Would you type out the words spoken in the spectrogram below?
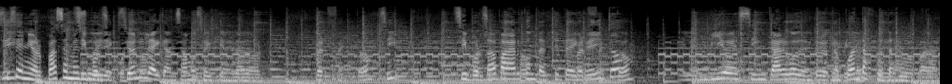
Sí, señor, páseme Sí, su por dirección supuesto. y le alcanzamos el generador. Perfecto. Sí, sí, por ¿Va a pagar con tarjeta de crédito? El envío es sin cargo dentro de ¿En Capital cuántas cuotas debo pagar?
